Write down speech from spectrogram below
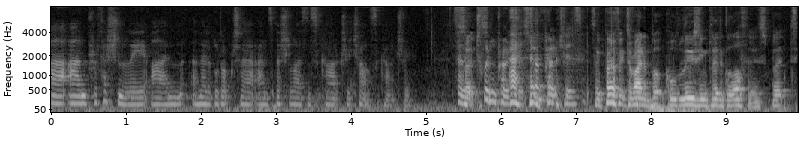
Uh, and professionally, I'm a medical doctor and specialise in psychiatry, child psychiatry. So, so twin approaches, twin approaches. So perfect to write a book called Losing Political Office, but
